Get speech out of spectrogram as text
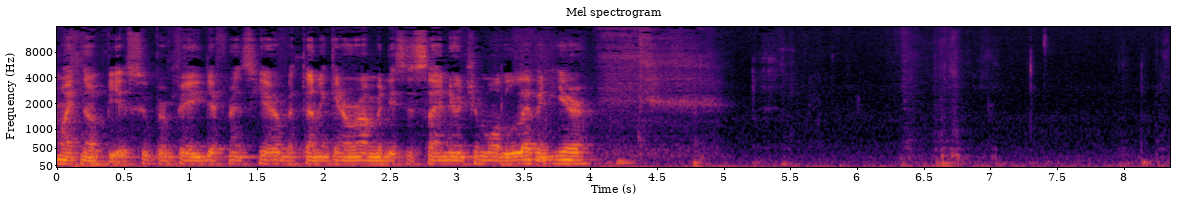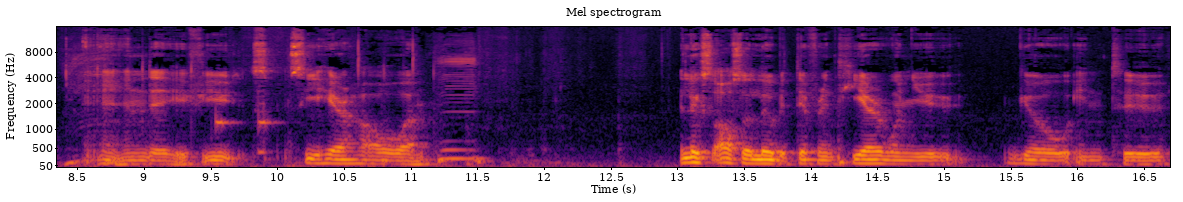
might not be a super big difference here, but then again, remember this is CyanogenMod 11 here. And if you see here how uh, it looks also a little bit different here when you go into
